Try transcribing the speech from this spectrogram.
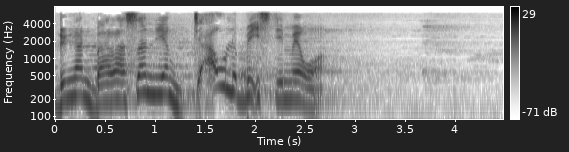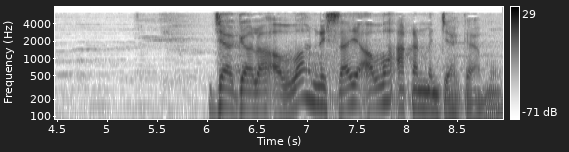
dengan balasan yang jauh lebih istimewa. Jagalah Allah, niscaya Allah akan menjagamu.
